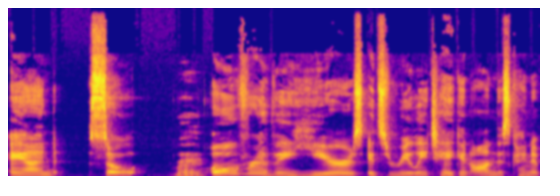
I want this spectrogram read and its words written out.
And so Right. Over the years, it's really taken on this kind of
